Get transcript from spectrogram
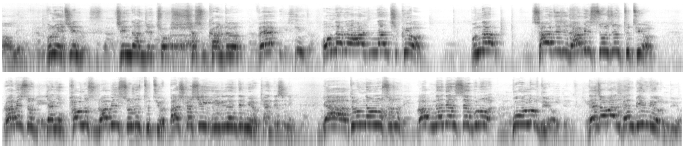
Amin. Bunun için zindancı çok şaşıp kaldı ve onların ağzından çıkıyor. Bunlar sadece Rabbin sözünü tutuyor. Rabbin söz, yani Paulus Rabbin sözünü tutuyor. Başka şey ilgilendirmiyor kendisini. Ya durum ne olursa Rab ne derse bunu bu olur diyor. Ne zaman ben bilmiyorum diyor.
